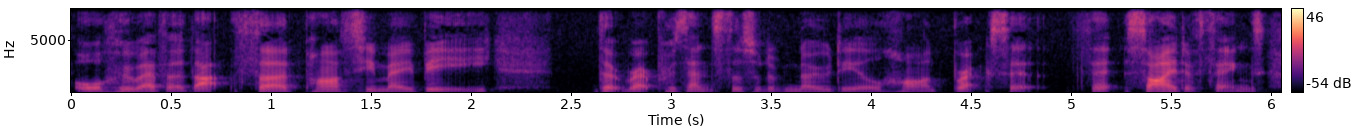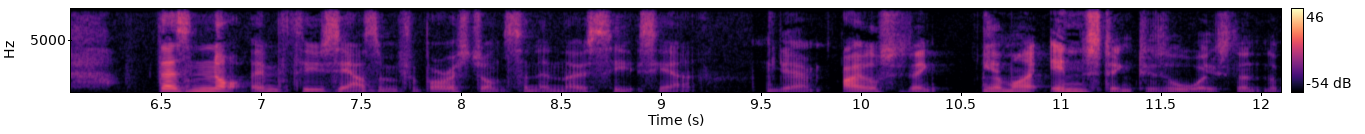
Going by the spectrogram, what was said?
or whoever that third party may be that represents the sort of no deal hard Brexit th- side of things, there's not enthusiasm for Boris Johnson in those seats yet. Yeah, I also think, yeah, my instinct is always that the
